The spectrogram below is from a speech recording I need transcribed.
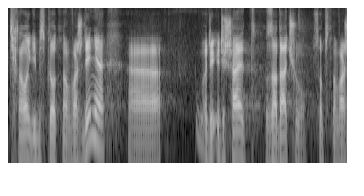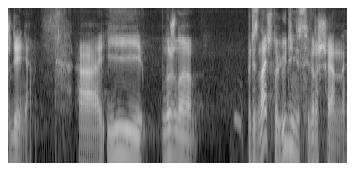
технология беспилотного вождения э, решает задачу, собственно, вождения. Э, и нужно признать, что люди несовершенны.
